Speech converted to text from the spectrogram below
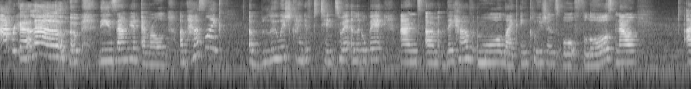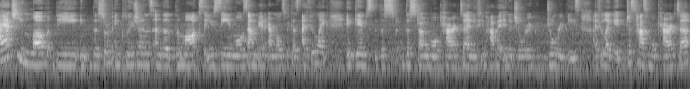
Africa, hello, the Zambian emerald um, has like a bluish kind of tint to it a little bit and um, they have more like inclusions or flaws now I actually love the the sort of inclusions and the, the marks that you see in more Zambian emeralds because I feel like it gives the, the stone more character and if you have it in a jewelry jewelry piece I feel like it just has more character.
